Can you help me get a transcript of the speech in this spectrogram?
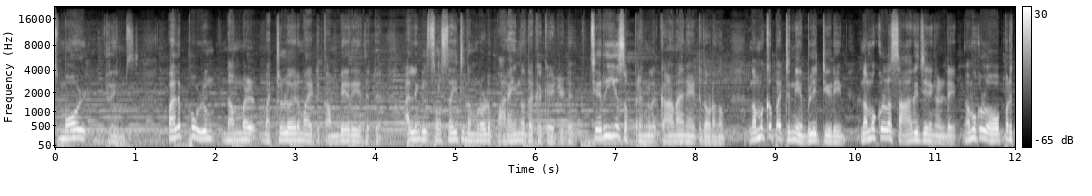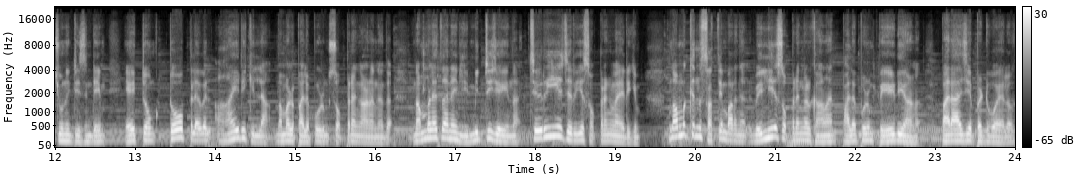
സ്മോൾ ഡ്രീംസ് പലപ്പോഴും നമ്മൾ മറ്റുള്ളവരുമായിട്ട് കമ്പയർ ചെയ്തിട്ട് അല്ലെങ്കിൽ സൊസൈറ്റി നമ്മളോട് പറയുന്നതൊക്കെ കേട്ടിട്ട് ചെറിയ സ്വപ്നങ്ങൾ കാണാനായിട്ട് തുടങ്ങും. നമുക്ക് പറ്റുന്ന എബിലിറ്റിയുടെയും നമുക്കുള്ള സാഹചര്യങ്ങളുടെയും നമുക്കുള്ള ഓപ്പർച്യൂണിറ്റീസിന്റെയും ഏറ്റവും ടോപ്പ് ലെവൽ ആയിരിക്കില്ല നമ്മൾ പലപ്പോഴും സ്വപ്നം കാണുന്നത്. നമ്മളെ തന്നെ ലിമിറ്റ് ചെയ്യുന്ന ചെറിയ ചെറിയ സ്വപ്നങ്ങളായിരിക്കും. നമുക്കിന്ന് സത്യം പറഞ്ഞാൽ വലിയ സ്വപ്നങ്ങൾ കാണാൻ പലപ്പോഴും പേടിയാണ്. പരാജയപ്പെട്ടു പോയാലോ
